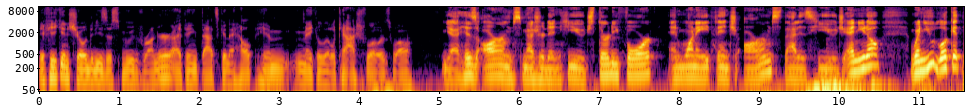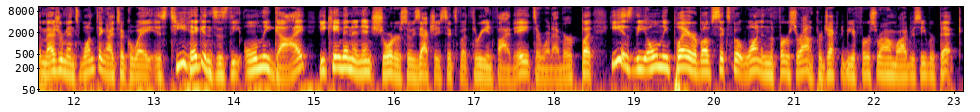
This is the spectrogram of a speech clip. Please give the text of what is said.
if he can show that he's a smooth runner, I think that's going to help him make a little cash flow as well. Yeah, his arms measured in huge 34 and 1 8 inch arms. That is huge. And you know, when you look at the measurements, one thing I took away is Tee Higgins is the only guy. He came in an inch shorter, so he's actually 6 foot 3 and 5 eighths or whatever, but he is the only player above 6 foot 1 in the first round, projected to be a first round wide receiver pick.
